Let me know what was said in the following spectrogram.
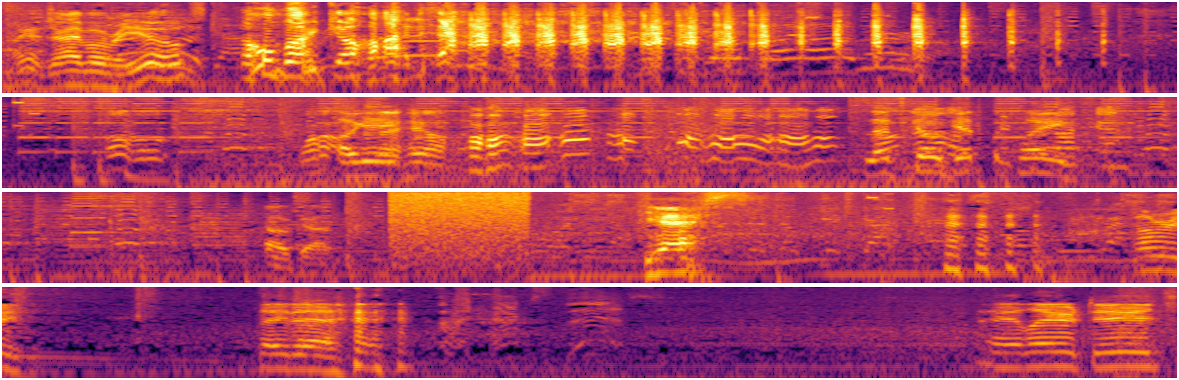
I'm gonna drive over you. Oh my god. Okay. Let's go get the plane. Oh god. Yes! Sorry. Stay there. Hey, later, dudes.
